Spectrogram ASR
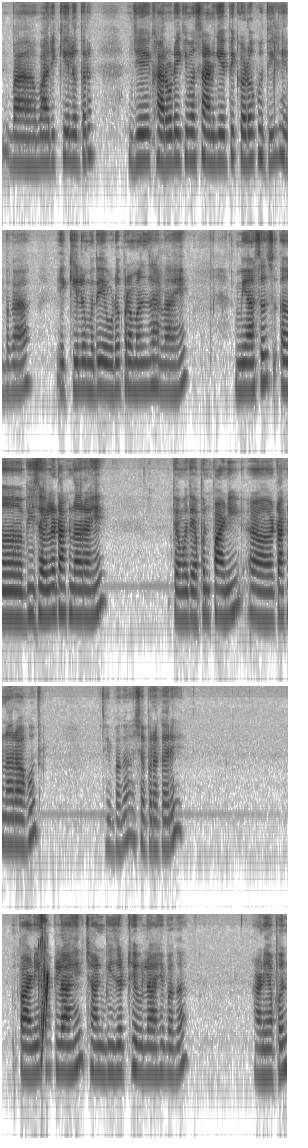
बा बारीक केलं तर जे खारोडे किंवा सांडगे ते कडक होतील. हे बघा एक किलोमध्ये एवढं प्रमाण झालं आहे. मी असंच भिजायला टाकणार आहे. त्यामध्ये आपण पाणी टाकणार आहोत. हे बघा अशा प्रकारे पाणी टाकलं आहे. छान भिजत ठेवलं आहे बघा. आणि आपण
